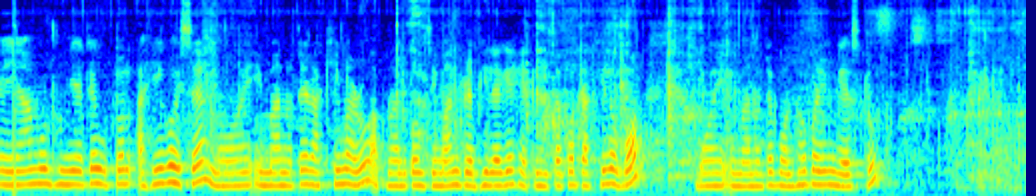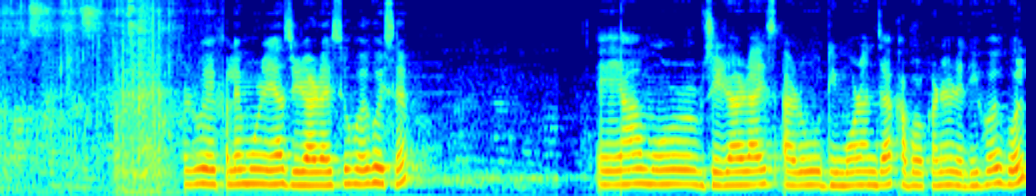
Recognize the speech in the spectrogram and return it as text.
এয়া মোৰ ধুনীয়াকৈ উতল আহি গৈছে। মই ইমানতে ৰাখিম আৰু আপোনালোকক যিমান গ্ৰেভি লাগে সেইটো হিচাপত ৰাখি ল'ব। মই ইমানতে বন্ধ কৰিম গেছটো। আৰু এইফালে মোৰ এয়া জিৰা ৰাইচো হৈ গৈছে। এয়া মোৰ জিৰা ৰাইচ আৰু ডিমৰ আঞ্জা খাবৰ কাৰণে ৰেডি হৈ গ'ল।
